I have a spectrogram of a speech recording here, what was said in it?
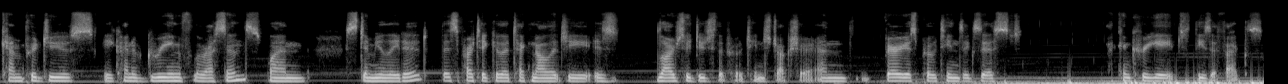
can produce a kind of green fluorescence when stimulated. This particular technology is largely due to the protein structure, and various proteins exist that can create these effects.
